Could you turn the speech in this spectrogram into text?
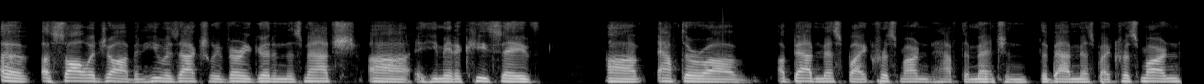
a, a solid job, and he was actually very good in this match. Uh, he made a key save uh, after uh, a bad miss by Chris Martin. Have to mention the bad miss by Chris Martin,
